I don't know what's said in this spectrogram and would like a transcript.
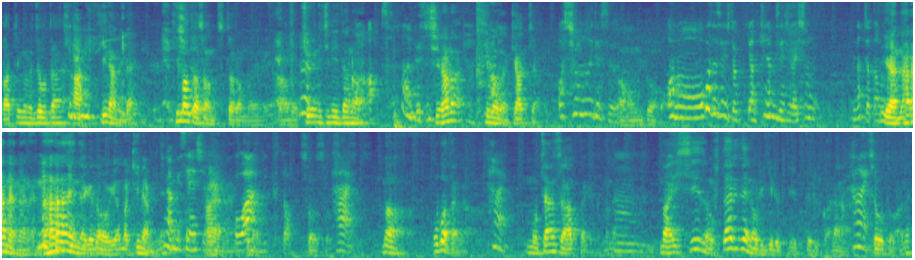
バッティングの状態。木浪。あ木浪ね。木俣さんっつったらお前あの中日にいたな。あそうなんですね。知らない？木俣キャッチャー。あ知らないです。あ本当。あの小畑選手とあ木浪選手が一緒になっちゃったの？いやならないならない。ならないんだけどいやまあ木浪ね。木浪選手でこはいはい。こは行くと。そうそうはい。まあ小畑がはいもうチャンスあったけどもね、うん。まあ1シーズン2人で乗り切るって言ってるから、はい。ショートはね、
